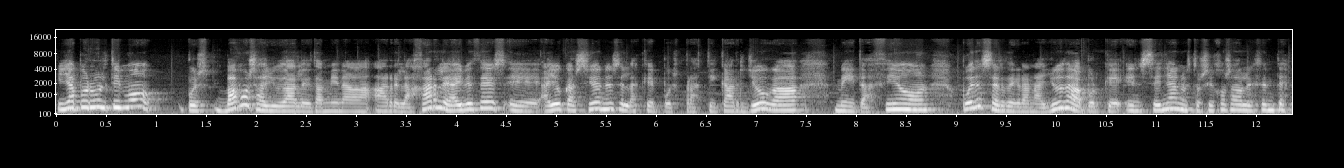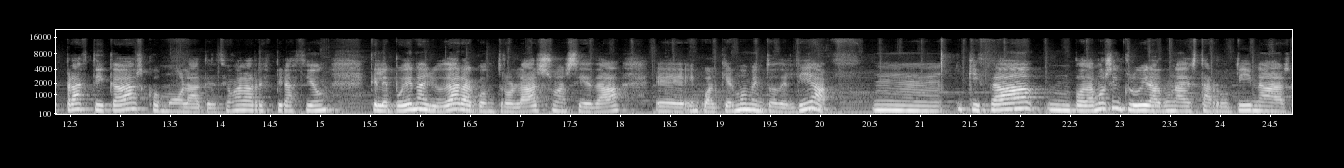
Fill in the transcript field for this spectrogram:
Y ya por último, pues vamos a ayudarle también a, relajarle. Hay veces, eh, hay ocasiones en las que pues practicar yoga, meditación, puede ser de gran ayuda porque enseña a nuestros hijos adolescentes prácticas como la atención a la respiración que le pueden ayudar a controlar su ansiedad eh, en cualquier momento del día. Mm, quizá mm, podamos incluir alguna de estas rutinas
